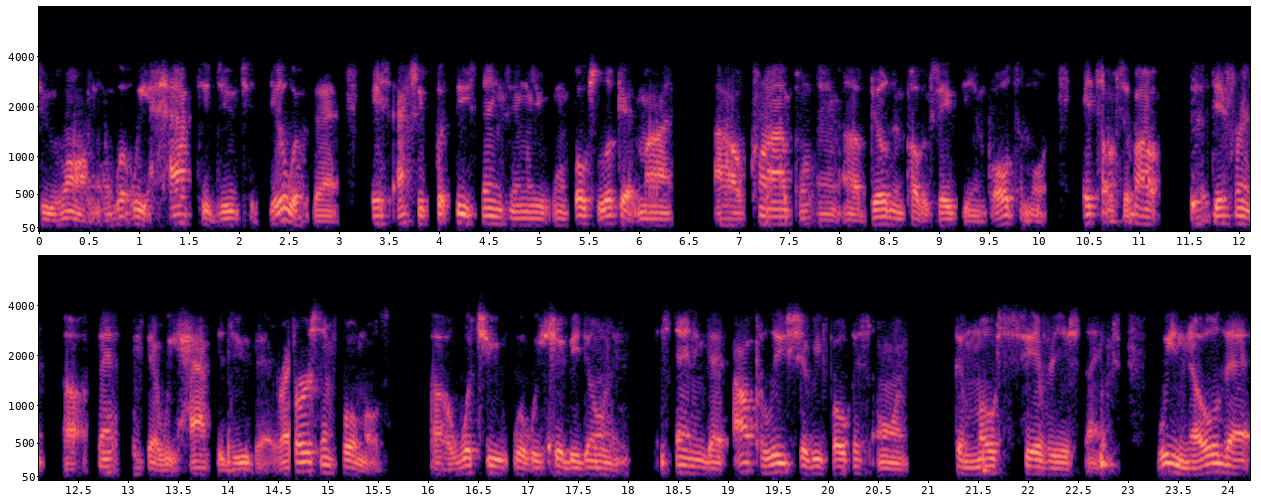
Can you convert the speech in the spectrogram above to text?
too long. And what we have to do to deal with that is actually put these things in. When, you, when folks look at my our crime plan, uh, building public safety in Baltimore, it talks about the different uh, things that we have to do there. Right. First and foremost, uh, what you what we should be doing, is understanding that our police should be focused on the most serious things. We know that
